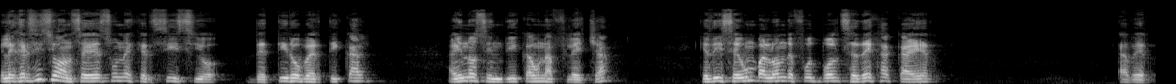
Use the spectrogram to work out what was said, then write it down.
El ejercicio 11 es un ejercicio de tiro vertical. Ahí nos indica una flecha que dice un balón de fútbol se deja caer. A ver,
